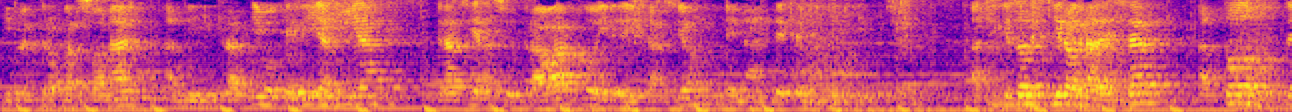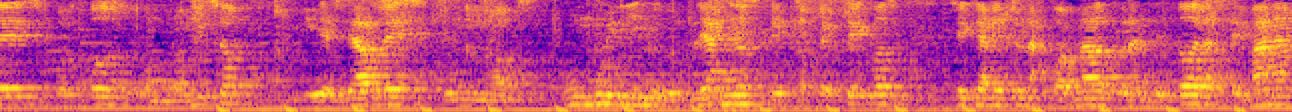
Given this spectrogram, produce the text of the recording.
y nuestro personal administrativo que día a día, gracias a su trabajo y dedicación, enaltecen esta institución. Así que yo les quiero agradecer a todos ustedes por todo su compromiso y desearles unos, un muy lindo cumpleaños, estos festejos. Sé que han hecho unas jornadas durante toda la semana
